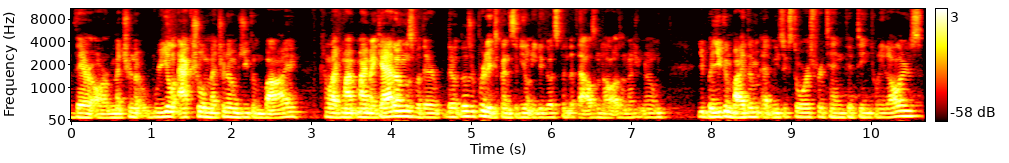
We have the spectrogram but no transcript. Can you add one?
There are metronome, real actual metronomes you can buy, kind of like my, my McAdams, but they're, they're those are pretty expensive. You don't need to go spend a thousand dollars on a metronome. You, but you can buy them at music stores for 10 15 20 dollars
